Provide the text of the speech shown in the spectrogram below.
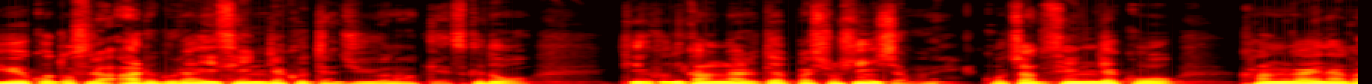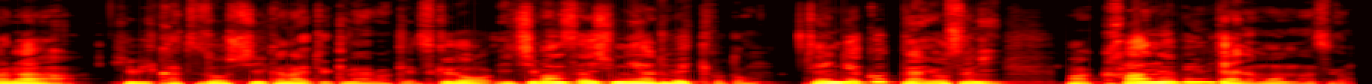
いうことすらあるぐらい戦略ってのは重要なわけですけど、っていうふうに考えるとやっぱり初心者もね、こうちゃんと戦略を考えながら日々活動していかないといけないわけですけど、一番最初にやるべきこと。戦略ってのは要するに、まあカーナビみたいなもんなんですよ。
